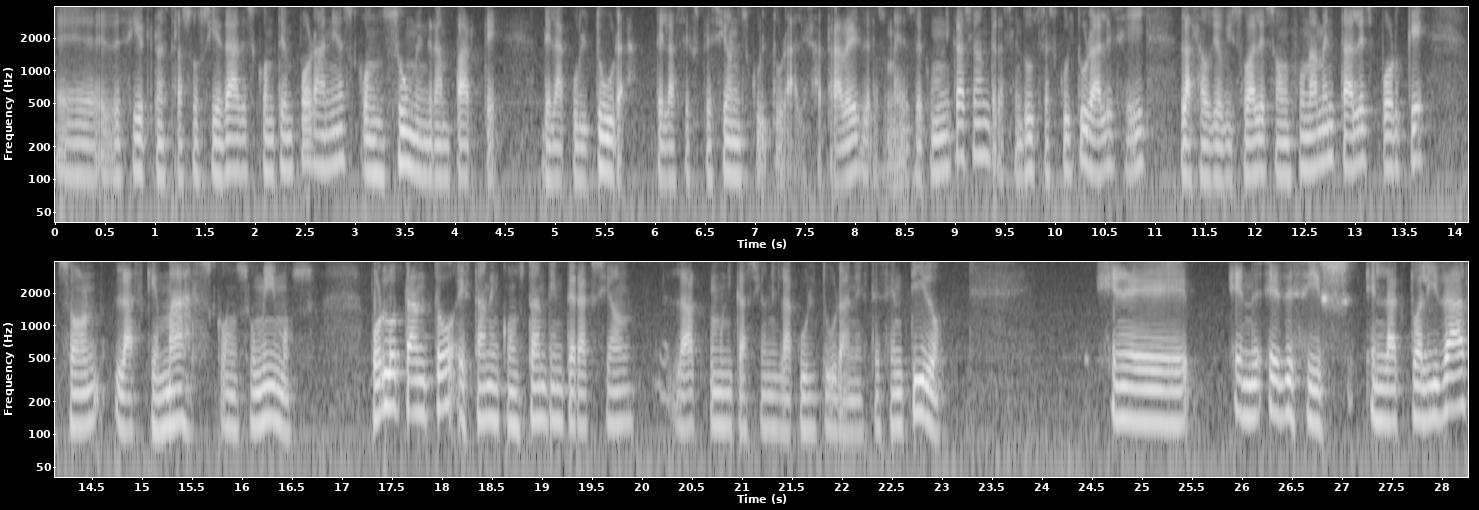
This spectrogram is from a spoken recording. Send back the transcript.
eh, es decir, nuestras sociedades contemporáneas consumen gran parte de la cultura, de las expresiones culturales a través de los medios de comunicación, de las industrias culturales y las audiovisuales son fundamentales porque son las que más consumimos. Por lo tanto, están en constante interacción la comunicación y la cultura en este sentido. Eh, es decir, en la actualidad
